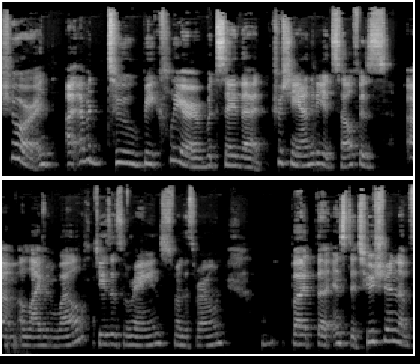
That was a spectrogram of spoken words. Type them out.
Sure, and I, I would, to be clear, would say that Christianity itself is um, alive and well. Jesus reigns from the throne, but the institution of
